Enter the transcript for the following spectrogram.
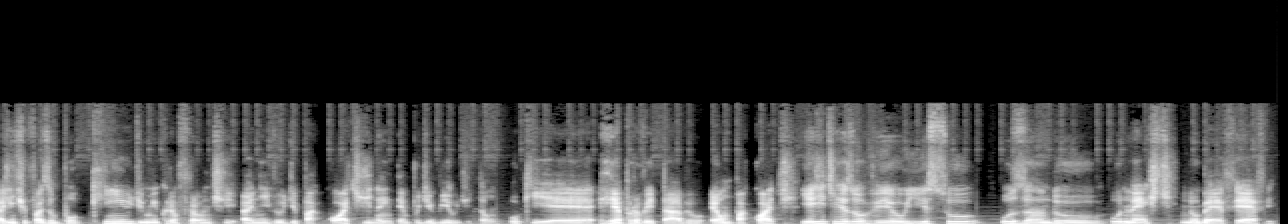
A gente faz um pouquinho de microfront a nível de pacotes né, em tempo de build. Então, o que é reaproveitável é um pacote. E a gente resolveu isso usando o Nest no BFF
